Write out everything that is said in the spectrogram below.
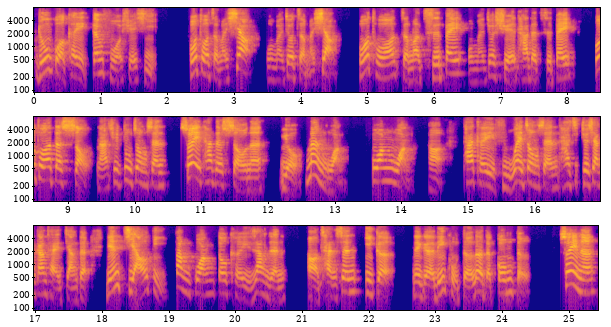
如果可以跟佛学习，佛陀怎么笑，我们就怎么笑；佛陀怎么慈悲，我们就学他的慈悲。佛陀的手拿去度众生，所以他的手呢有曼网、光网啊，它可以抚慰众生。它就像刚才讲的，连脚底放光都可以让人啊产生一个那个离苦得乐的功德。所以呢，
